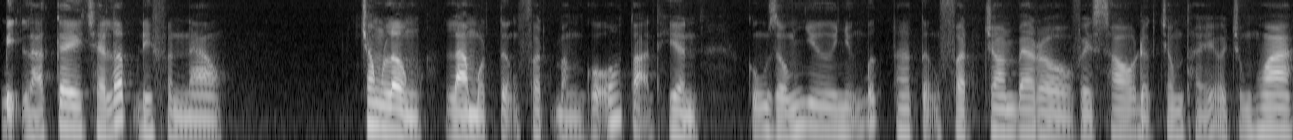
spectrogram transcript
bị lá cây che lấp đi phần nào. Trong lồng là một tượng Phật bằng gỗ tọa thiền, cũng giống như những bức à, tượng Phật John Barrow về sau được trông thấy ở Trung Hoa.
